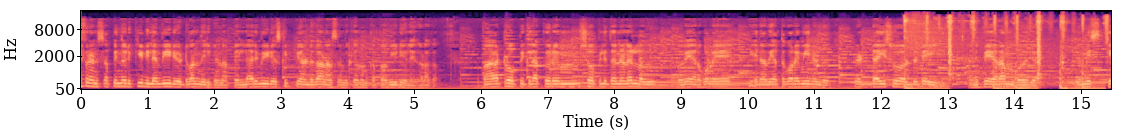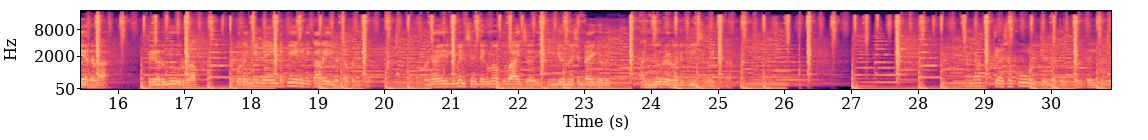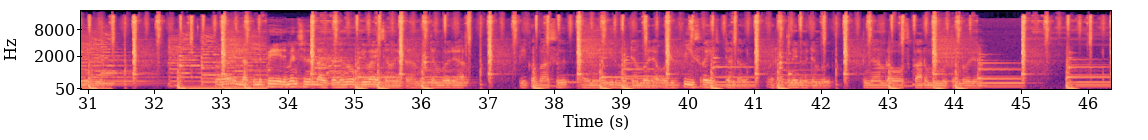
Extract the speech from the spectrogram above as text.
Hi friends അപ്പൊ ഇന്നൊരു കിടിലം വീഡിയോ ആയിട്ട് വന്നിരിക്കണം അപ്പൊ എല്ലാവരും വീഡിയോ സ്കിപ്പ് ചെയ്യാണ്ട് കാണാൻ ശ്രമിക്കുക നമുക്കപ്പോൾ വീഡിയോയിലേക്ക് കിടക്കാം. അപ്പൊ ആ ട്രോപ്പിക്കൽ അക്വറിയം ഷോപ്പിൽ തന്നെയാണ് ഉള്ളത്. അപ്പൊ വേറെ കുറെ പേരറിയാത്ത കുറേ മീനുണ്ട്. റെഡ് ഐ വേൾഡ് ടെയിൽ അതിന് പേര് അമ്പത് രൂപ. മിസ് കേരള പേര് നൂറ് രൂപ. കുറേ മീനുകളുടെ പേര് എനിക്ക് അറിയില്ല കേട്ടോ ഫ്രണ്ട്സ് അപ്പൊ ഞാൻ ഇതിൽ മെൻഷൻ ചെയ്തേക്ക് നോക്കി വായിച്ചാൽ മതി. ഇൻഡോനേഷ്യൻ ടൈഗർ അഞ്ഞൂറ് രൂപയാണ് ഒരു പീസ് റേറ്റ് നല്ല അത്യാവശ്യം ക്വാളിറ്റി ഉണ്ട് കേട്ടോ ഇപ്പോഴത്തെ എല്ലാം ഇപ്പോൾ എല്ലാത്തിന്റെ പേര് മെൻഷൻ ഉണ്ട്. അത് തന്നെ നോക്കി വായിച്ചാൽ മതി കേട്ടോ. നൂറ്റമ്പത് രൂപ. പീക്കോ ബാസ് അതിന് ഇരുന്നൂറ്റമ്പത് രൂപ. ഒരു പീസ് റേറ്റ് ഉണ്ട് അത്. ഒരെണ്ണത്തിന് ഇരുന്നൂറ്റമ്പത്. പിന്നെ നമ്മുടെ ഓസ്കാർ മുന്നൂറ്റമ്പത് രൂപ.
